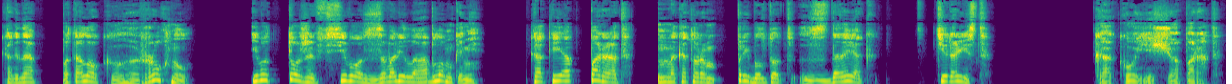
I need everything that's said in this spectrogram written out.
Когда потолок рухнул, его тоже всего завалило обломками, как и аппарат, на котором прибыл тот здоровяк-террорист». «Какой еще аппарат?»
